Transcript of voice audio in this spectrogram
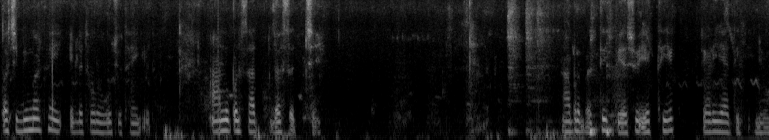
પછી બીમાર થઈ એટલે થોડું ઓછું થઈ ગયું આનું પણ સાત દસ જ છે. આપણે બધી જ ભેંસો એકથી એક ચડી હતી. જુઓ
